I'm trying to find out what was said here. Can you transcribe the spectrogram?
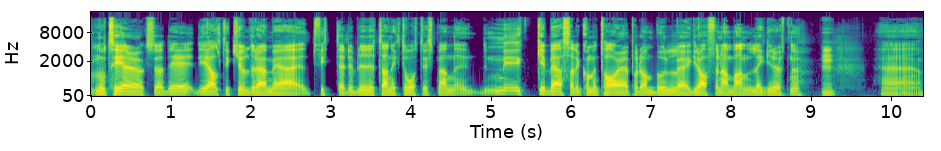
Noterar också, det, det är alltid kul det där med Twitter. Det blir lite anekdotiskt, men eh, mycket bäsade kommentarer på de bullgraferna man lägger ut nu. Mm. Eh,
